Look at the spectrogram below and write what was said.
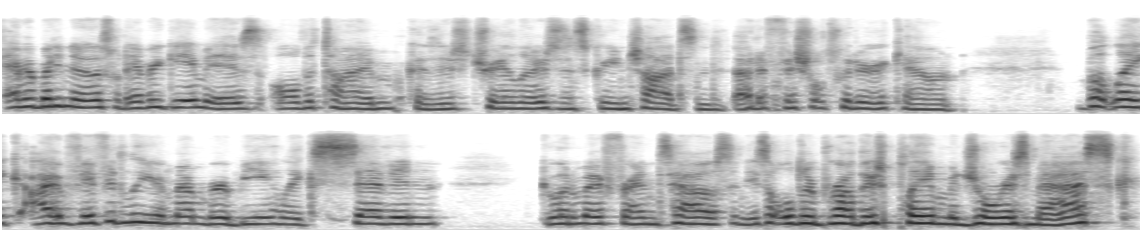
everybody knows what every game is all the time because there's trailers and screenshots and an official Twitter account. But like I vividly remember being like seven, going to my friend's house and his older brother's playing Majora's Mask,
